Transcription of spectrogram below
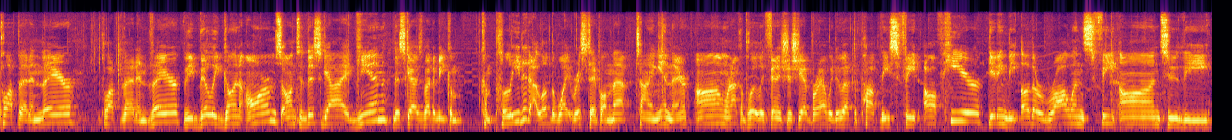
plop that in there, plop that in there. The Billy Gunn arms onto this guy again. This guy's about to be completed. I love the white wrist tape on that tying in there. Um, we're not completely finished just yet, Brad. We do have to pop these feet off here, getting the other Rollins feet on to the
